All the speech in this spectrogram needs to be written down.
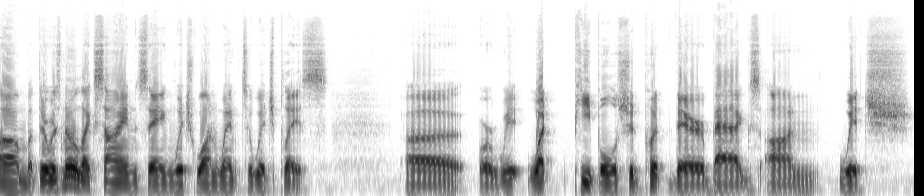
Um, but there was no like sign saying which one went to which place uh, or wh- what people should put their bags on which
